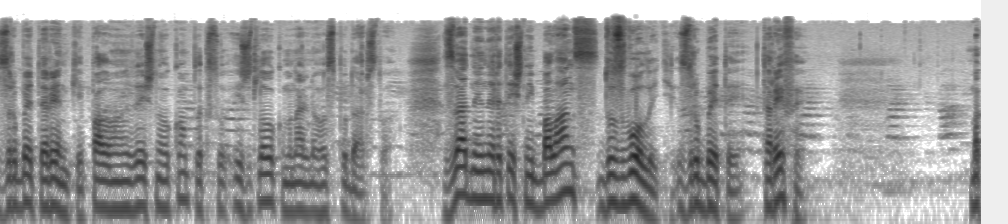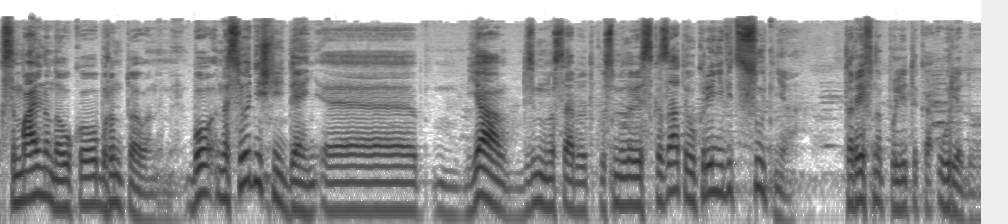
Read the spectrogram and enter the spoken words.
зробити ринки паливно-енергетичного комплексу і житлово-комунального господарства. Зведений енергетичний баланс дозволить зробити тарифи максимально науково обґрунтованими. Бо на сьогоднішній день е, я візьму на себе таку сміливість сказати, в Україні відсутня тарифна політика уряду.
